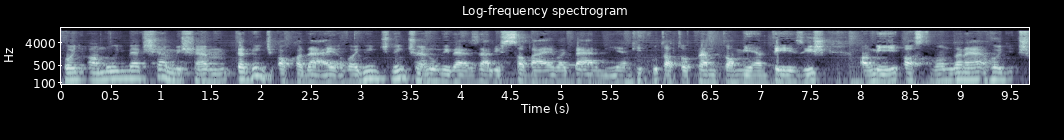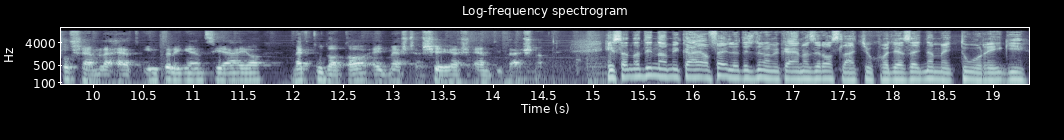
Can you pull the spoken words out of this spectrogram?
hogy amúgy meg semmi sem, tehát nincs akadálya, vagy nincs, nincs olyan univerzális szabály, vagy bármilyen kikutatott, nem tudom milyen tézis, ami azt mondaná, hogy sosem lehet intelligenciája, meg tudata egy mesterséges entitásnak. Hiszen a dinamikája, a fejlődés dinamikáján azért azt látjuk, hogy ez egy nem egy túl régi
